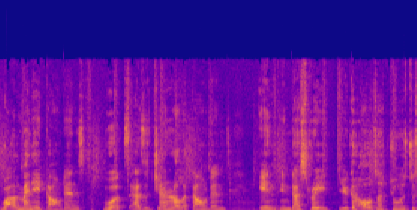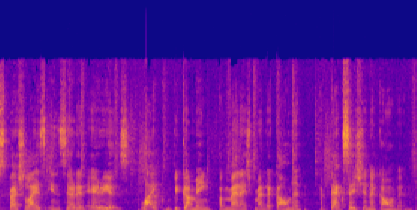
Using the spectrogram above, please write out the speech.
While many accountants works as a general accountant in industry, you can also choose to specialize in certain areas like becoming a management accountant, a taxation accountant,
